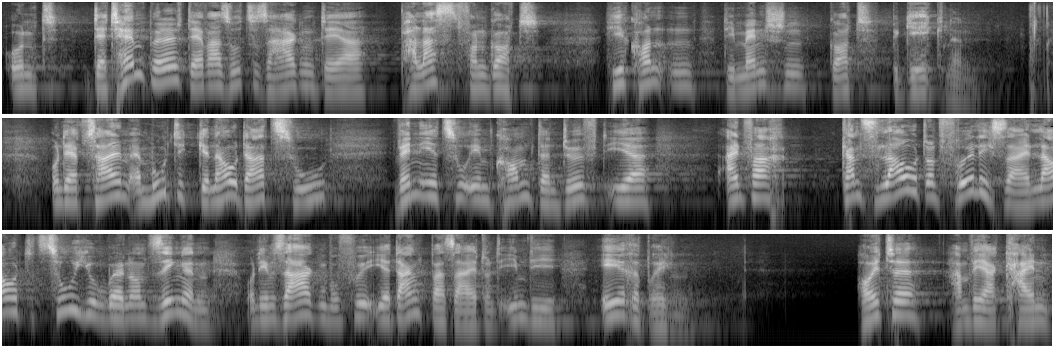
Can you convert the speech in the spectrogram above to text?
Und der Tempel, der war sozusagen der Palast von Gott. Hier konnten die Menschen Gott begegnen. Und der Psalm ermutigt genau dazu, wenn ihr zu ihm kommt, dann dürft ihr einfach ganz laut und fröhlich sein, laut zujubeln und singen und ihm sagen, wofür ihr dankbar seid und ihm die Ehre bringen. Heute haben wir ja kein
